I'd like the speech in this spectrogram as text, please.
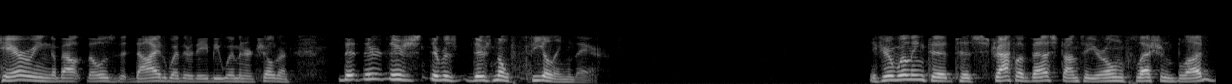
caring about those that died, whether they be women or children, there, there's, there was, there's no feeling there. If you're willing to, to strap a vest onto your own flesh and blood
